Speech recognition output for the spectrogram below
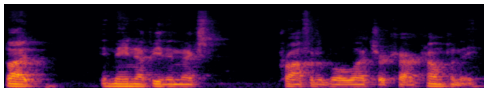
but it may not be the next profitable electric car company.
